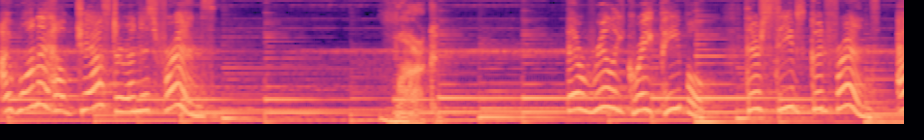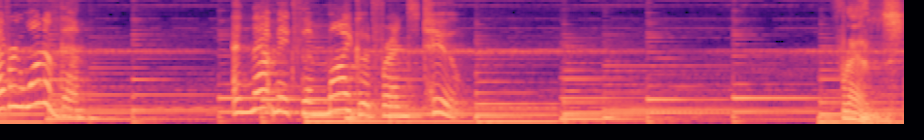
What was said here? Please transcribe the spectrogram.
I want to help Jaster and his friends. Mark, They're really great people. They're Steve's good friends, every one of them. And that makes them my good friends, too. friends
